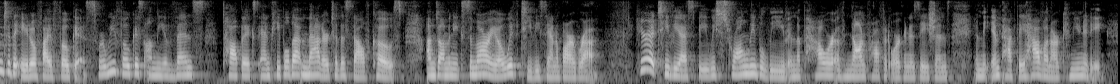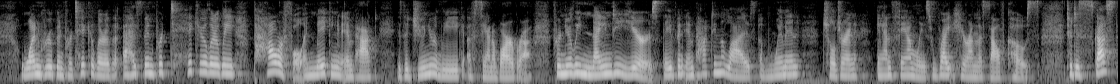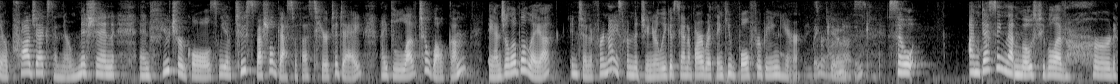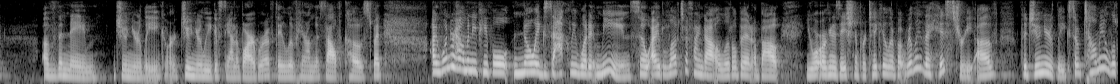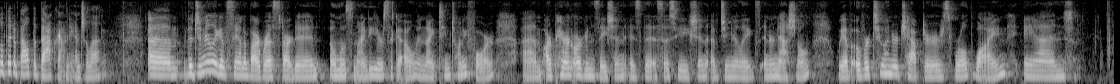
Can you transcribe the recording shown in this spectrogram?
Welcome to the 805 Focus, where we focus on the events, topics, and people that matter to the South Coast. I'm Dominique Samario with TV Santa Barbara. Here at TVSB, we strongly believe in the power of nonprofit organizations and the impact they have on our community. One group in particular that has been particularly powerful in making an impact is the Junior League of Santa Barbara. For nearly 90 years, they've been impacting the lives of women, children, and families right here on the South Coast. To discuss their projects and their mission and future goals, we have two special guests with us here today. I'd love to welcome Angela Balea and Jennifer Nice from the Junior League of Santa Barbara. Thank you both for being here. Thanks Thank for you. Thank you. So, I'm guessing that most people have heard of the name Junior League or Junior League of Santa Barbara if they live here on the South Coast. But I wonder how many people know exactly what it means. So I'd love to find out a little bit about your organization in particular, but really the history of the Junior League. So tell me a little bit about the background, Angela. Um, the Junior League of Santa Barbara started almost 90 years ago in 1924. Um, our parent organization is the Association of Junior Leagues International. We have over 200 chapters worldwide, and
